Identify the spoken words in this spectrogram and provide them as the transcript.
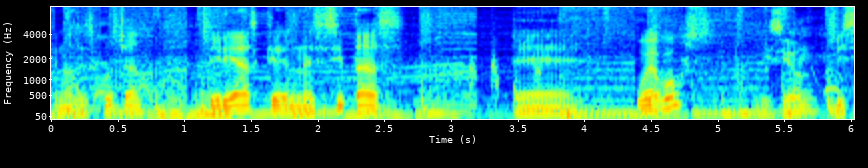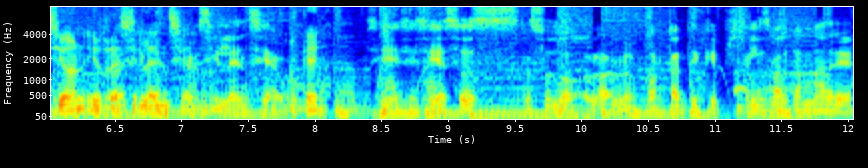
que nos escuchan, dirías que necesitas eh, huevos, Visión, visión y resiliencia. ¿no? resiliencia, güey. Ok, Sí, sí, sí, eso es, eso es lo, lo- lo importante y que, pues, que les valga madre.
